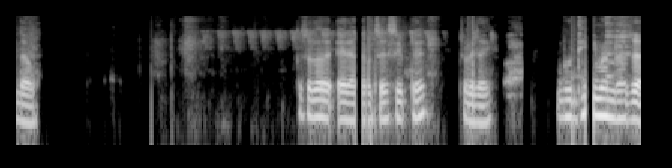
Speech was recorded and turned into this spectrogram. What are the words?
দাও। চলো এর অ্যান্সার শিফটে চলে যাই। বুদ্ধিমান রাজা।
